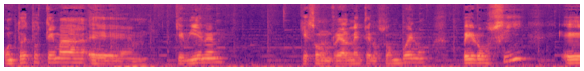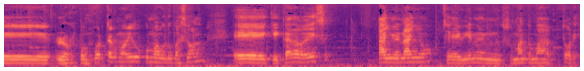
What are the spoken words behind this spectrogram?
con todos estos temas eh, que vienen, que son realmente no son buenos, pero sí eh, lo reconforta, como digo, como agrupación, eh, que cada vez, año en año, se vienen sumando más actores.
